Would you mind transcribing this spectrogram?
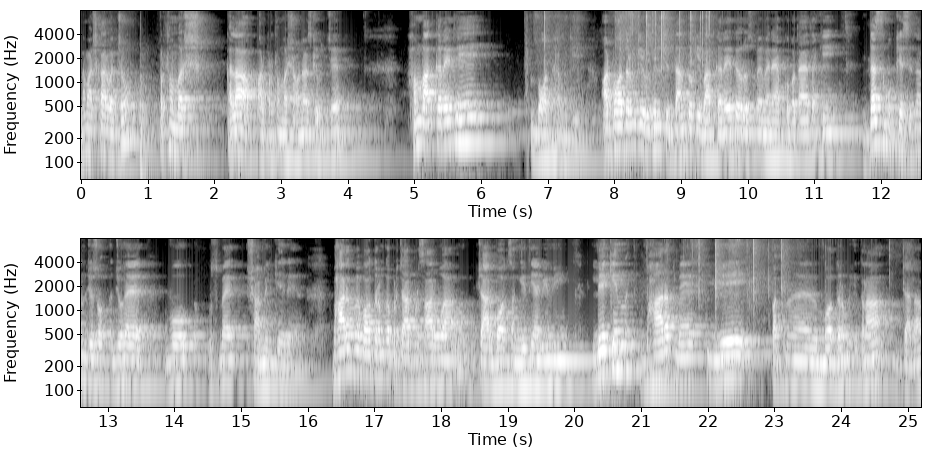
नमस्कार बच्चों, प्रथम वर्ष कला और प्रथम वर्ष ऑनर्स के बच्चे। हम बात कर रहे थे बौद्ध धर्म की और बौद्ध धर्म के विभिन्न सिद्धांतों की बात कर रहे थे और उसमें मैंने आपको बताया था कि दस मुख्य सिद्धांत जो जो है, वो उसमें शामिल किए गए हैं। भारत में बौद्ध धर्म का प्रचार प्रसार हुआ, चार बौद्ध संगीतियाँ भी हुई, लेकिन भारत में ये बौद्ध धर्म इतना ज़्यादा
